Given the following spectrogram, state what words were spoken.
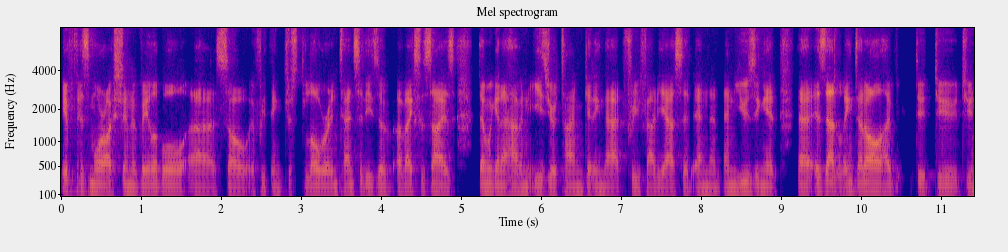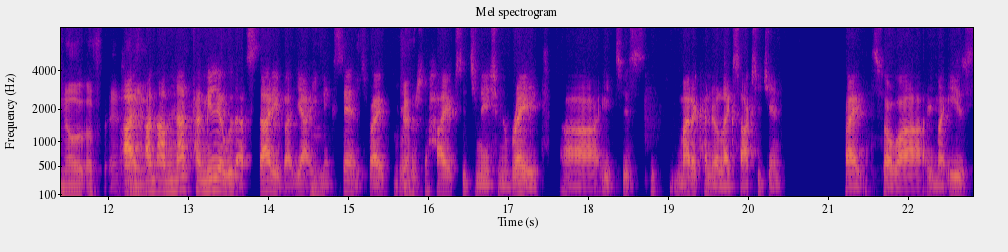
if there's more oxygen available, uh, so if we think just lower intensities of, of exercise, then we're going to have an easier time getting that free fatty acid and and, and using it. Uh, is that linked at all? Have, do, do, do you know of? I, I'm, I'm not familiar with that study, but yeah, it mm-hmm. makes sense, right? Okay. When there's a high oxygenation rate, uh, it's just mitochondria likes oxygen right? So uh, it might ease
